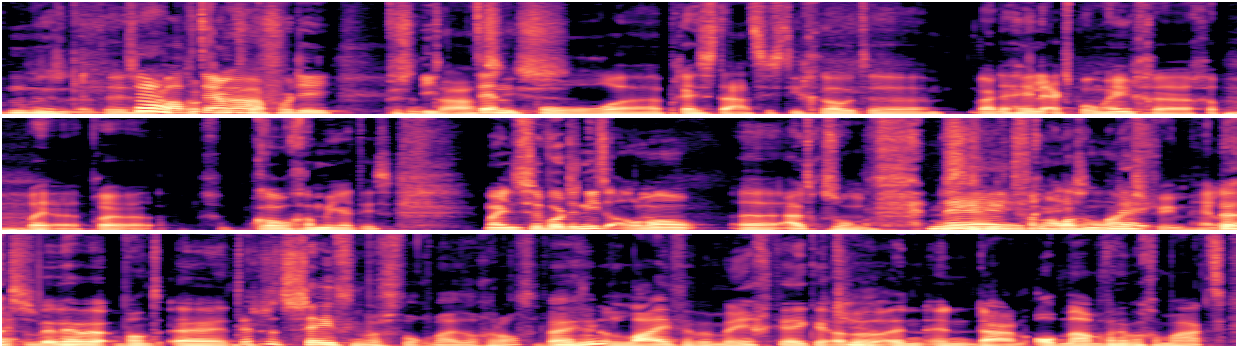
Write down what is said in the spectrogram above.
noemen ze het? Er is een Ja, bepaalde term ja. voor, voor die, die Presentaties. tentpole-presentaties. die grote, waar de hele expo omheen ge- geprogrammeerd is. Maar ze worden niet allemaal eh, uitgezonden. Dus Nee, niet van alles een livestream, Eh, helaas. we, we hebben, want eh 2017 was het volgens mij toch eraf. Dat wij Mhm. live hebben meegekeken eh, Ja. en, en daar een opname van hebben gemaakt.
